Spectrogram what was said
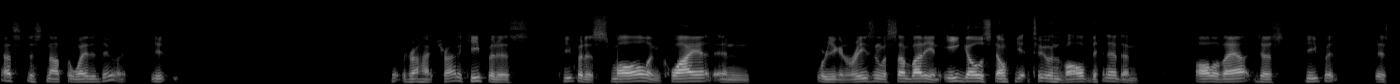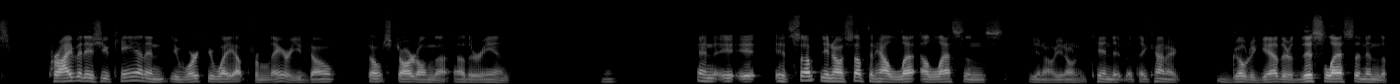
That's just not the way to do it. right. Try to keep it as keep it as small and quiet and where you can reason with somebody and egos don't get too involved in it and all of that. Just keep it as private as you can, and you work your way up from there. You don't don't start on the other end. Mm. And it, it it's something you know something how le- lessons you know you don't intend it, but they kind of go together. This lesson in the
